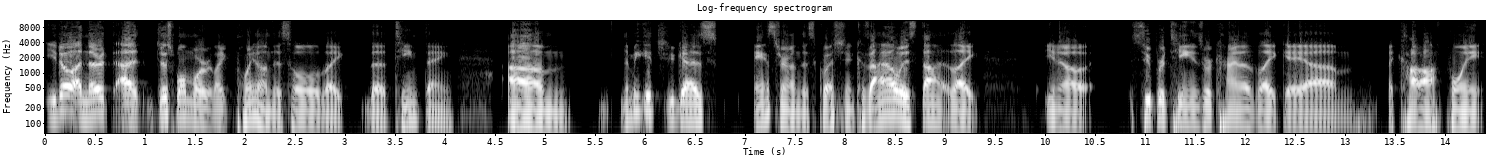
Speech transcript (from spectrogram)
you know, another uh, just one more like point on this whole like the team thing. Um, let me get you guys answer on this question because I always thought like you know super teams were kind of like a um a cutoff point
